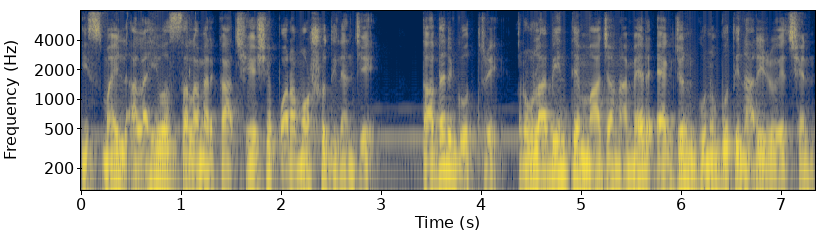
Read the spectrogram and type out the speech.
ইসমাইল আলাহিউসাল্লামের কাছে এসে পরামর্শ দিলেন যে, তাদের গোত্রে রোলা বিনতে মাজা নামের একজন গুণবতী নারী রয়েছেন।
